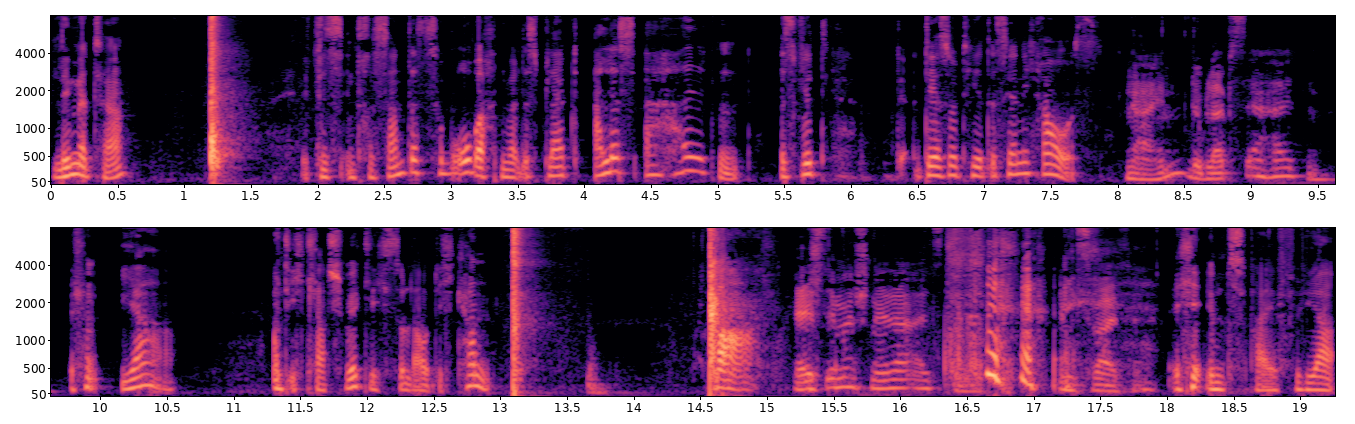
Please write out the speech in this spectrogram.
Limiter, es ist interessant, das zu beobachten, weil es bleibt alles erhalten. Es wird, der sortiert es ja nicht raus. Nein, du bleibst erhalten. ja. Und ich klatsch wirklich so laut ich kann. Bah. Er ist immer schneller als du. Im Zweifel. Im Zweifel, ja.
